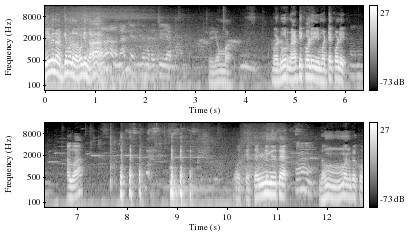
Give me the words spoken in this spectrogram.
ನೀವೇನು ಅಡುಗೆ ಮಾಡೋದು ಅವಾಗಿಂದ? ಹಾಂ ನಾನೇ ಅಜ್ಜಿಗೆ ಮಾಡೋದು ಜಯಮ್ಮ ಅಂತ. ಅಯ್ಯಮ್ಮ ಬಡೂರು ನಾಟಿ ಕೋಳಿ ಮೊಟ್ಟೆ ಕೋಳಿ. ಅಲ್ವಾ? ಓಕೆ ತೆಳ್ಳಗಿರುತ್ತೆ. ಹ್ಞೂ ಘಮ್ ಅನ್ಬೇಕು.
